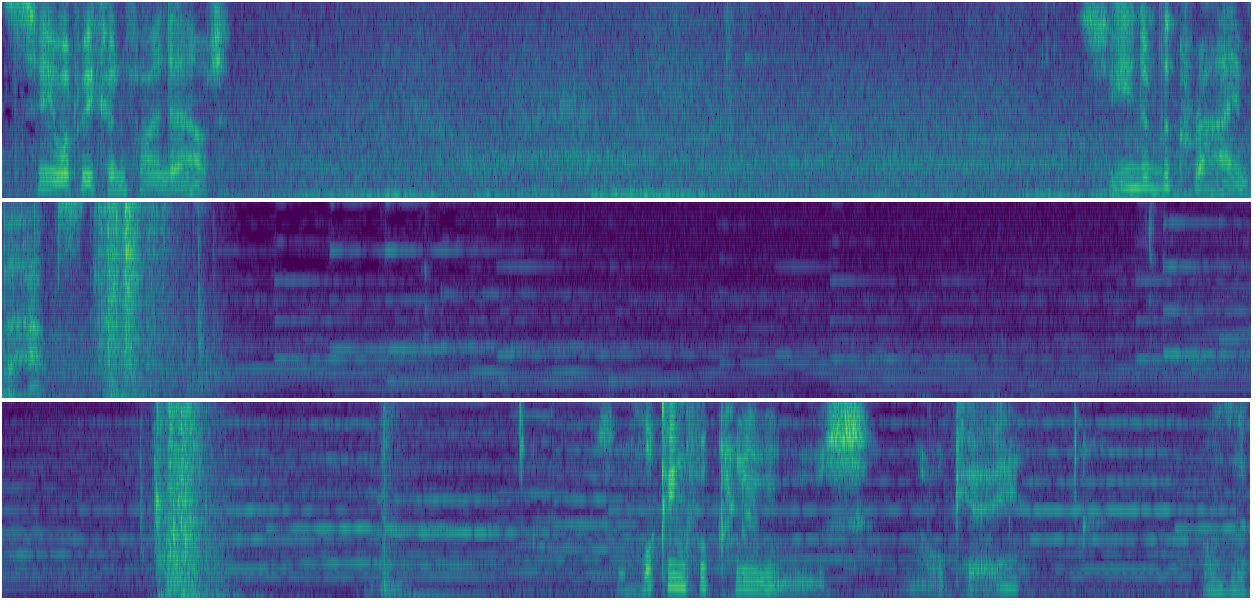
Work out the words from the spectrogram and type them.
see what we can find out. Scene of the crime, perhaps. Looking for clues. Okay. Well, there's a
